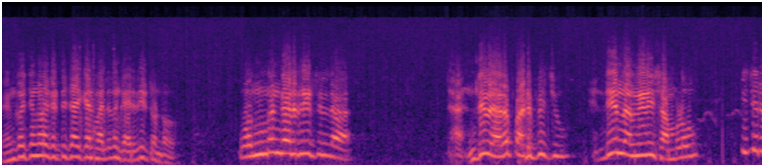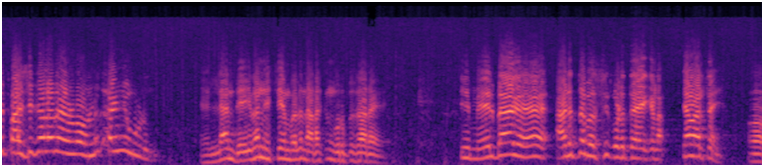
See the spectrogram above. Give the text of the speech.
പെങ്കൊച്ചുങ്ങളെ കെട്ടിച്ചയക്കാൻ വല്ലതും കരുതിയിട്ടുണ്ടോ? ഒന്നും കരുതിയിട്ടില്ല. രണ്ടുപേരെ പഠിപ്പിച്ചു. എന്റെയും നന്ദിനി ശമ്പളവും. ഇച്ചിരി പശുക്കളെ ഉള്ളതുകൊണ്ട് കഴിഞ്ഞു കൂടുന്നു എല്ലാം ദൈവം നിശ്ചയം പോലെ നടക്കും കുറിപ്പ് സാറേ. ഈ മേൽബാഗ് ബാഗ് അടുത്ത ബസ്സിൽ കൊടുത്തയക്കണം. ഞാൻ വരട്ടെ? ഓ.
